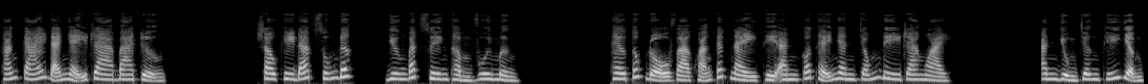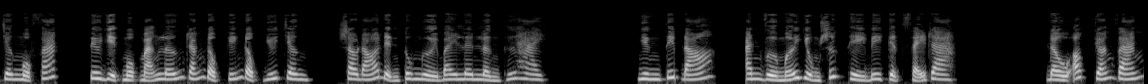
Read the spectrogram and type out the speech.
thoáng cái đã nhảy ra ba trượng. Sau khi đáp xuống đất, Dương Bách Xuyên thầm vui mừng. Theo tốc độ và khoảng cách này thì anh có thể nhanh chóng đi ra ngoài. Anh dùng chân khí dậm chân một phát, tiêu diệt một mảng lớn rắn độc kiến độc dưới chân, sau đó định tung người bay lên lần thứ hai. Nhưng tiếp đó, anh vừa mới dùng sức thì bi kịch xảy ra. Đầu óc choáng váng,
